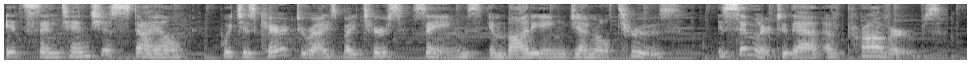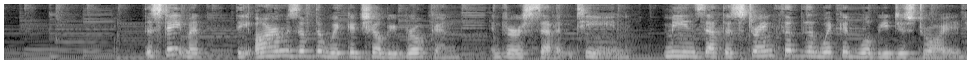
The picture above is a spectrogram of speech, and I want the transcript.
Its sententious style which is characterized by terse sayings embodying general truths, is similar to that of Proverbs. The statement, the arms of the wicked shall be broken, in verse 17, means that the strength of the wicked will be destroyed.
